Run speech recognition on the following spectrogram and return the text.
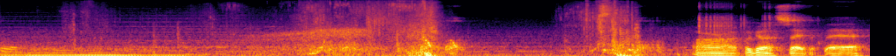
Gonna save it there.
